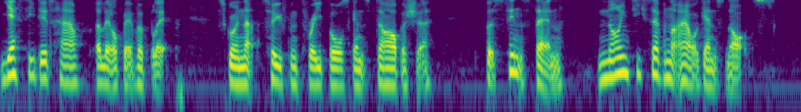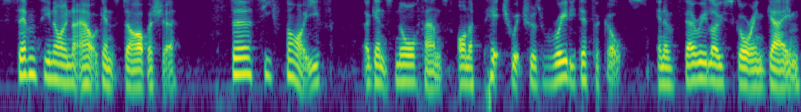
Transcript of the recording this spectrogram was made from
Yes, he did have a little bit of a blip, scoring that two from three balls against Derbyshire. But since then, 97 not out against Notts, 79 not out against Derbyshire, 35 against Northants on a pitch which was really difficult in a very low scoring game.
